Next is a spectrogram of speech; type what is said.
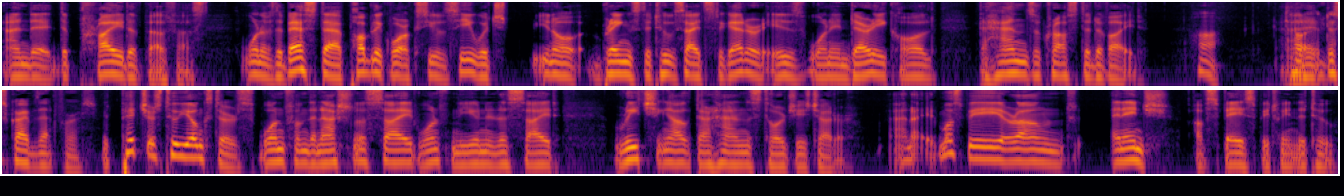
and the, the pride of Belfast. One of the best uh, public works you'll see, which you know brings the two sides together, is one in Derry called "The Hands Across the Divide." Huh. Tell, Uh, describe that for us. It pictures two youngsters, one from the nationalist side, one from the unionist side, reaching out their hands towards each other, and it must be around an inch of space between the two.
